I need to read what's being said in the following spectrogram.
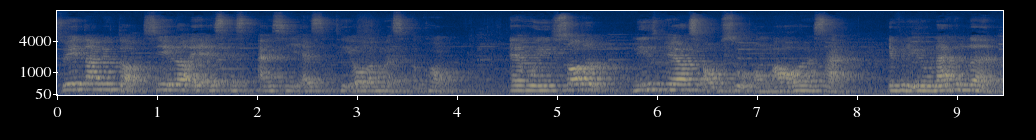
www.classicstones.com and we sold these pairs of shoes on our website. If you like them,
